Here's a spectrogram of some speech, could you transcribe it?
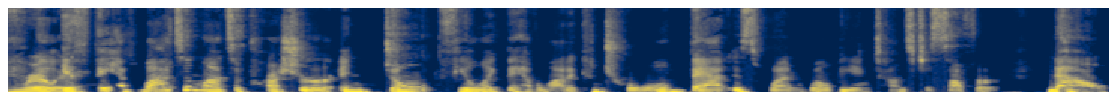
Really? If they have lots and lots of pressure and don't feel like they have a lot of control, that is when well being tends to suffer. Now,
